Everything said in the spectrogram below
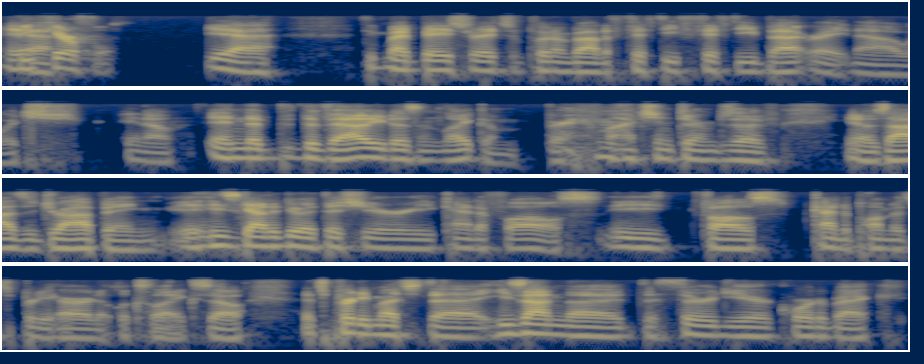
Yeah. be careful. Yeah. I think my base rates would put him about a 50-50 bet right now, which you know, and the the value doesn't like him very much in terms of you know his odds of dropping. He's got to do it this year. He kind of falls. He falls, kind of plummets pretty hard. It looks like. So it's pretty much the he's on the the third year quarterback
